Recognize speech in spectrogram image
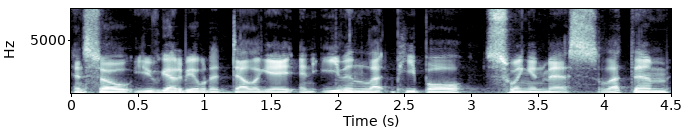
And so you've got to be able to delegate and even let people swing and miss. Let them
